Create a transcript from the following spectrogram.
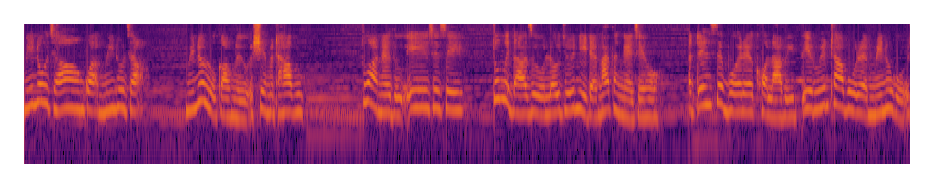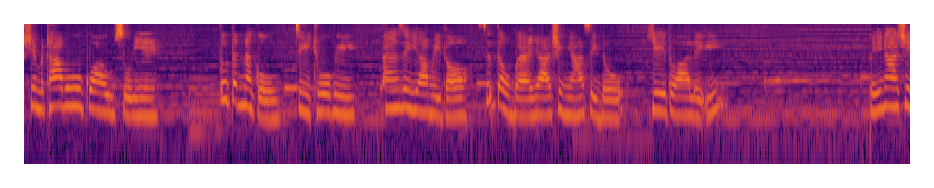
မင်းတို့ကြောင့်ကွမင်းတို့ကြောင့်မင်းတို့လိုကောင်းတွေကိုအရှင်မထားဘူးသူ့ဟာနဲ့သူအေးအေးဆေးဆေးသူ့မိသားစုကိုလှုပ်ကျွေးနေတဲ့ငါတငယ်ချင်းဟိုအတင်းစစ်ပွဲတဲ့ခေါ်လာပြီးတေရင်းထားဖို့တဲ့မင်းတို့ကိုအရှင်မထားဘူးကွာဟုဆိုရင်သူ့တနက်ကိုကြည်ထိုးပြီးဖမ်းဆီးရမိသောစစ်တုံးပန်းရရှိများစီတို့ရေးသွားလေ၏ ဘေးနာရှိ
